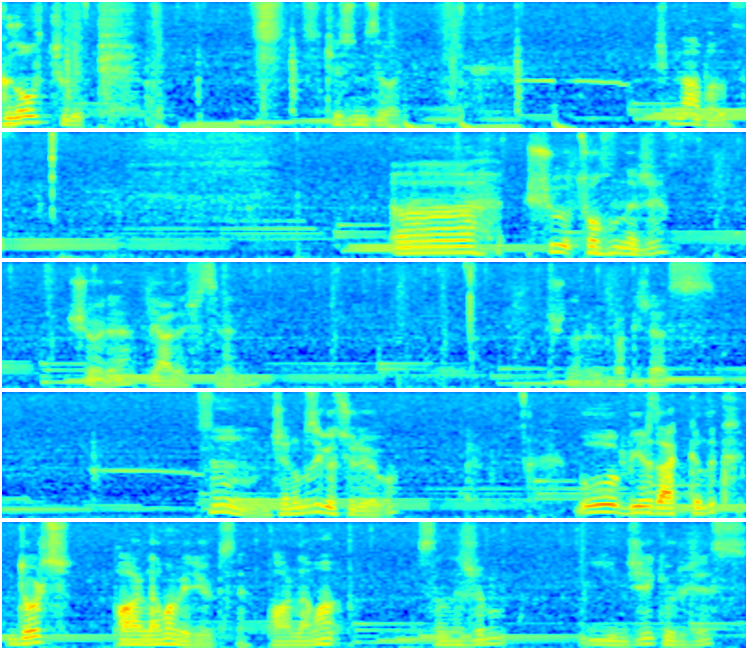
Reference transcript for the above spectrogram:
Glove tulip. Gözümüze bak. Şimdi ne yapalım? Ee, şu tohumları şöyle yerleştirelim. Şunlara bir bakacağız. Hmm, canımızı götürüyor bu. Bu bir dakikalık 4 parlama veriyor bize. Parlama sanırım yiyince göreceğiz.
